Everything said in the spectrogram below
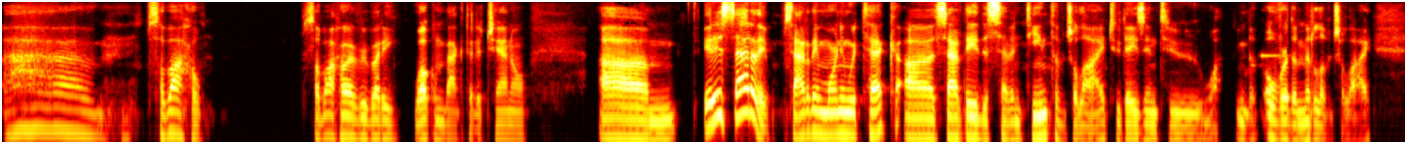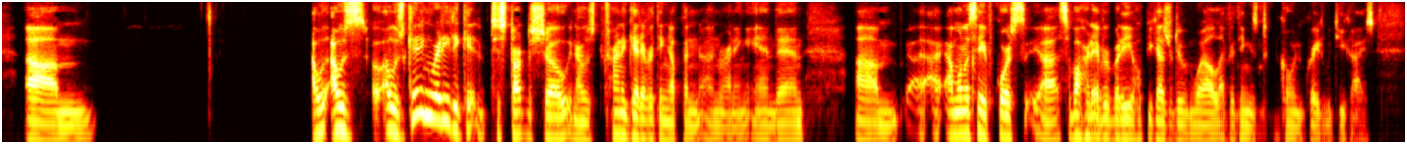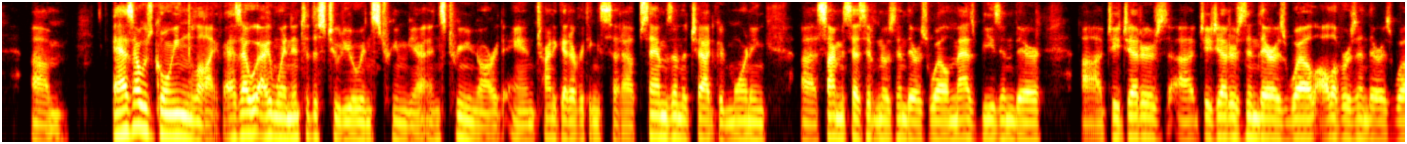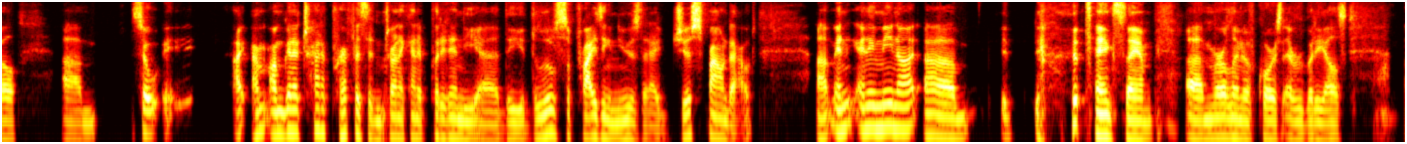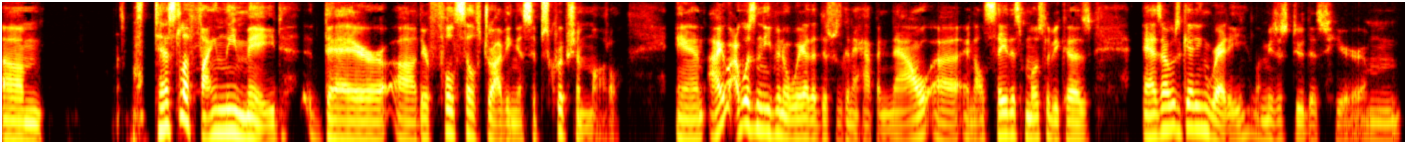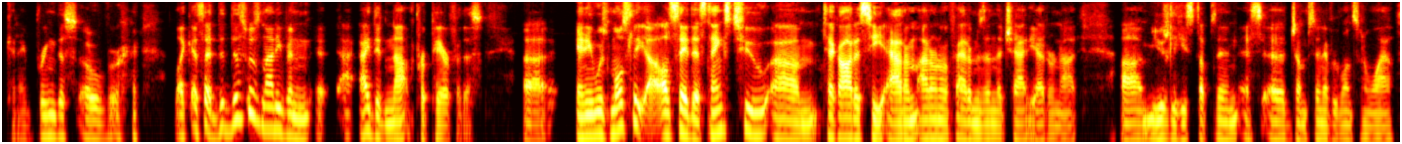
Um, Sabaho. Sabaho, everybody. Welcome back to the channel. Um, it is Saturday, Saturday morning with tech, uh, Saturday, the 17th of July, two days into well, over the middle of July. Um, I, w- I was I was getting ready to get to start the show, and I was trying to get everything up and, and running. And then um, I, I want to say, of course, uh, Sabah to everybody. I hope you guys are doing well. Everything's going great with you guys. Um, as I was going live, as I, I went into the studio in StreamYard and StreamYard and trying to get everything set up, Sam's in the chat. Good morning. Uh, Simon says Hypno's in there as well. Maz B's in there. Uh, Jay Jetters, uh, Jay Jetters in there as well. Oliver's in there as well. Um, so eh, I, I'm, I'm going to try to preface it and trying to kind of put it in the uh, the the little surprising news that I just found out, um, and and it may not. Um, it, thanks, Sam, uh, Merlin, of course, everybody else. Um, Tesla finally made their uh, their full self driving a subscription model, and I, I wasn't even aware that this was going to happen now. Uh, and I'll say this mostly because as I was getting ready, let me just do this here. Um, can I bring this over? like I said, th- this was not even. uh, I, I did not prepare for this. Uh, and it was mostly, I'll say this, thanks to um, Tech Odyssey, Adam. I don't know if Adam's in the chat yet or not. Um, usually he steps in, uh, jumps in every once in a while.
